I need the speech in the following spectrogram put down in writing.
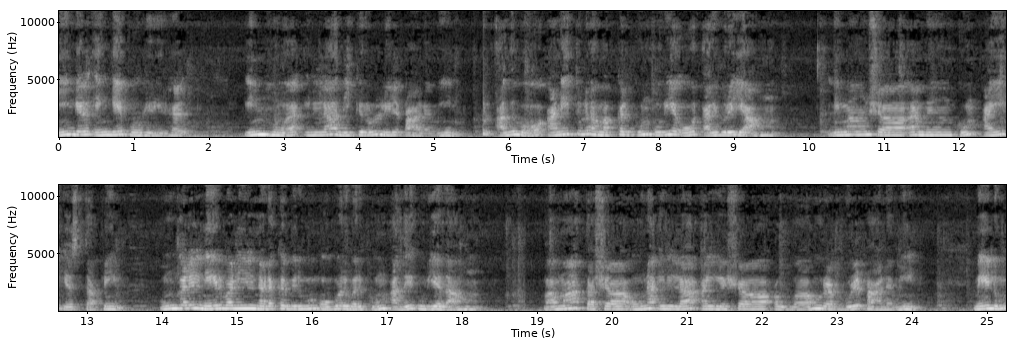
நீங்கள் எங்கே போகிறீர்கள்? இன்ஹுவ இல்லா திக்ருல் லில் ஆலமீன். அதுவோ அனைத்துலக மக்களுக்கும் உரிய ஓர் அறிவுரையாகும். லிமன் ஷாஅ மின்கும் ஐ யஸ்தகீம். உங்களில் நேர்வழியில் நடக்க விரும்பும் ஒவ்வொருவருக்கும் அது உரியதாகும். வமா தஷா உன இல்லா ஐயஷா அவ்வாஹு ரப்புல் ஆலமீன். மேலும்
